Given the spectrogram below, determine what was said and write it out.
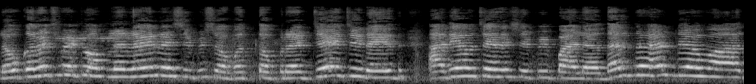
लवकरच भेटू आपल्या नवीन रेसिपी सोबत. तोपर्यंत जय जिनेद. आणि आमच्या रेसिपी पाहिल्याबद्दल धन्यवाद.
